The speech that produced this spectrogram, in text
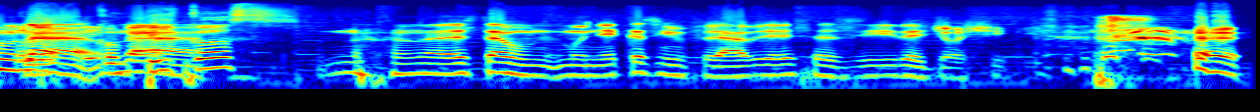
Una, Con una- picos. Una, una de estas mu- muñecas inflables así de Yoshi.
